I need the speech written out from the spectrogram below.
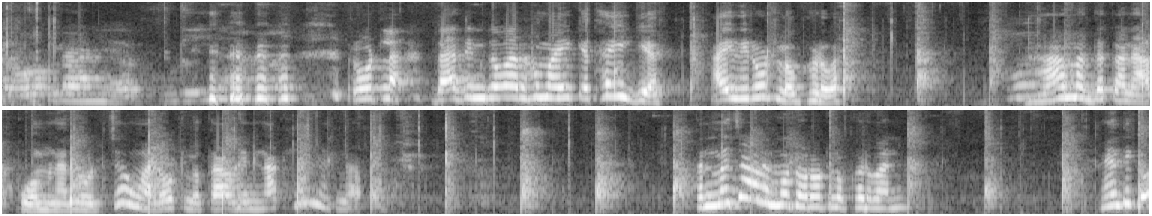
રોટલા દાદીને ગવાર હમણાં કે થઈ ગયા. આવી રોટલો ઘડવા હા માં દકાને આપું હમણાં લોટ. છે હું રોટલો તાવડી નાખી ને એટલે આપું. તને મજા આવે મોટો રોટલો ઘડવાની હે, દીકો?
